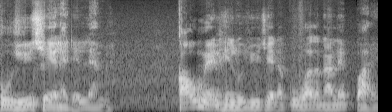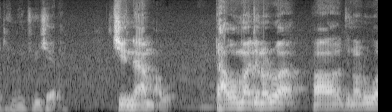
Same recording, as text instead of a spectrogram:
ကိုရွေးချယ်လိုက်တဲ့လမ်းပဲကောင်းမယ်ထင်လို့ရွေးချယ်တာကိုဝါသနာလည်းပါတယ်ထင်လို့ရွေးချယ်တာကျင်းတတ်မှာပေါ့ ဒါပေါ်မှာကျွန်တော်တို့ကဟာကျွန်တော်တို့က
